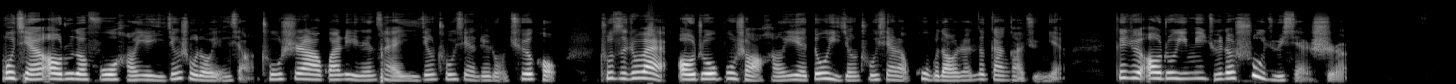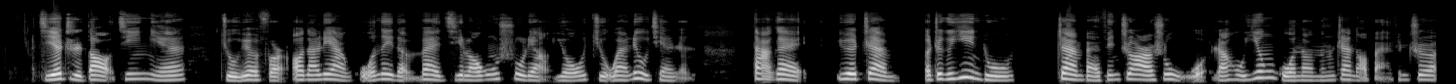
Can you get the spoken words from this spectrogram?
目前，澳洲的服务行业已经受到影响，厨师啊、管理人才已经出现这种缺口。除此之外，澳洲不少行业都已经出现了雇不到人的尴尬局面。根据澳洲移民局的数据显示，截止到今年。九月份，澳大利亚国内的外籍劳工数量有九万六千人，大概约占呃这个印度占百分之二十五，然后英国呢能占到百分之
